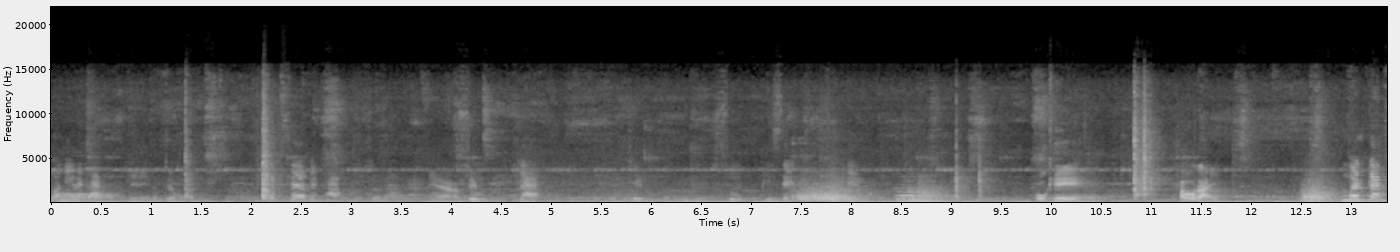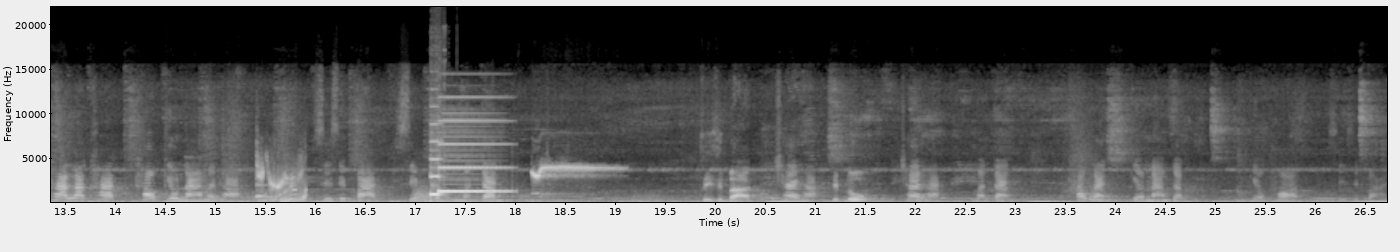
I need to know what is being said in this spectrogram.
ตัวนี้เลยค่ะอ๋อนี่นี่น้ำจิ้มของมันแซ่บๆเลยค่ะนี่นะน้ำจิ้มจ้ะจิ้มอืมสูตรพิเศษเด็ดโอเค เท่าไหร่ เหมือนกันค่ะ ราคาเท่าเกี๊ยวน้ำเลยค่ะ 40 บาท 10 ลูกเหมือนกัน 40 บาท ใช่ค่ะ 10 ลูก ใช่ค่ะ เหมือนกันเท่ากันเกี๊ยวน้ำกับเกี๊ยวทอด 40 บาท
